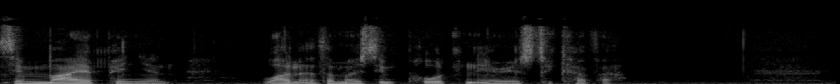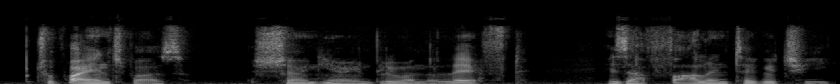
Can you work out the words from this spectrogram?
is in my opinion one of the most important areas to cover. Tripwire Enterprise, shown here in blue on the left, is our file integrity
